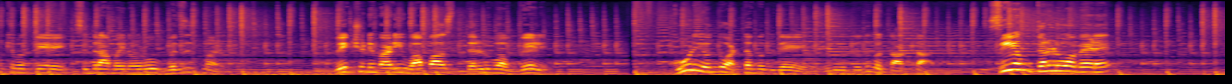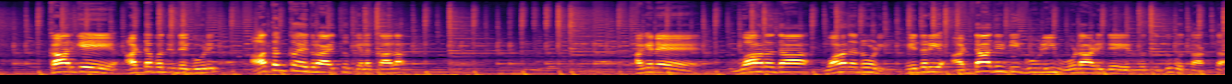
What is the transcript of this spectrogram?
ಮುಖ್ಯಮಂತ್ರಿ ಸಿದ್ದರಾಮಯ್ಯನವರು ವಿಸಿಟ್ ಮಾಡಿದರು. ವೀಕ್ಷಣೆ ಮಾಡಿ ವಾಪಸ್ ತೆರಳುವ ವೇಳೆ ಗೂಳಿಯೊಂದು ಅಡ್ಡ ಬಂದಿದೆ ಎನ್ನುವಂಥದ್ದು ಗೊತ್ತಾಗ್ತಾ ಸಿಎಂ ತೆರಳುವ ವೇಳೆ ಕಾರ್ಗೆ ಅಡ್ಡ ಬಂದಿದೆ ಗೂಳಿ. ಆತಂಕ ಎದುರಾಯಿತು ಕೆಲ ಕಾಲ. ಹಾಗೇನೆ ವಾಹನದ ವಾಹನ ನೋಡಿ ಹೆದರಿ ಅಡ್ಡಾದಿಡ್ಡಿ ಗೂಳಿ ಓಡಾಡಿದೆ ಎನ್ನುವಂಥದ್ದು ಗೊತ್ತಾಗ್ತಾ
